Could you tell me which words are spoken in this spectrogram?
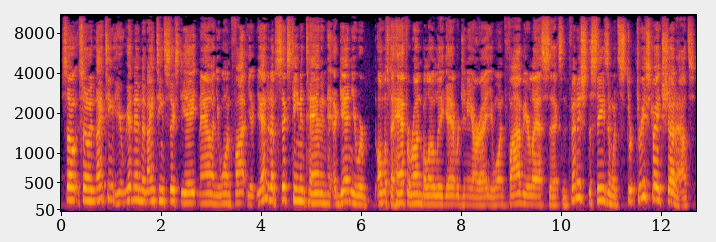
So so in 19 you're getting into 1968 now and you won five you, you ended up 16 and 10 and again you were almost a half a run below league average in ERA. You won 5 of your last 6 and finished the season with st- three straight shutouts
